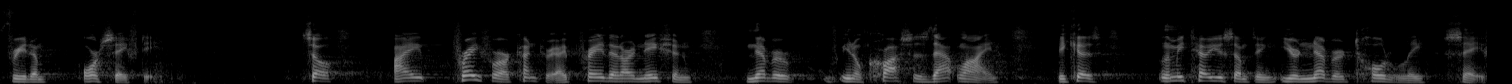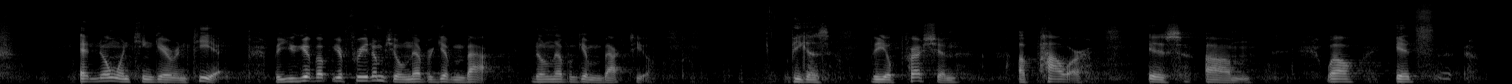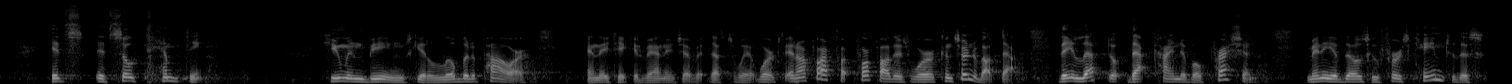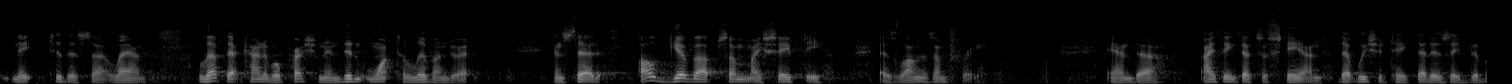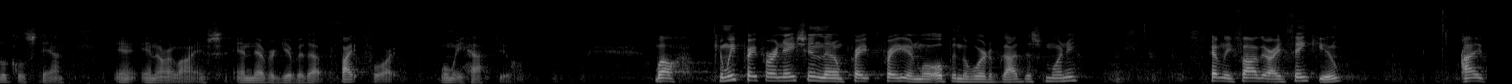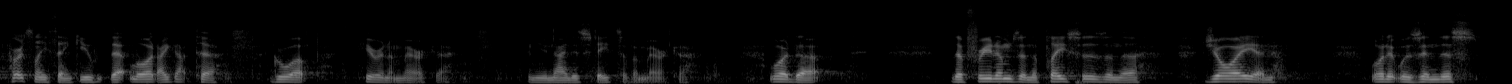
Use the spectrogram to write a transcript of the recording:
freedom or safety. So I pray for our country. I pray that our nation never, you know, crosses that line because let me tell you something, you're never totally safe. And no one can guarantee it. But you give up your freedoms, you'll never give them back. They'll never give them back to you. Because the oppression of power is, um, well, it's, it's, it's so tempting. Human beings get a little bit of power and they take advantage of it. That's the way it works. And our forefathers were concerned about that. They left that kind of oppression. Many of those who first came to this, to this uh, land left that kind of oppression and didn't want to live under it and said, I'll give up some of my safety as long as I'm free. And uh, I think that's a stand that we should take. That is a biblical stand in, in our lives and never give it up. Fight for it when we have to. Well, can we pray for our nation? Then we'll pray, pray and we'll open the Word of God this morning. Heavenly Father, I thank you. I personally thank you that, Lord, I got to grow up here in America in the United States of America. Lord, the, the freedoms and the places and the joy and Lord, it was in this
